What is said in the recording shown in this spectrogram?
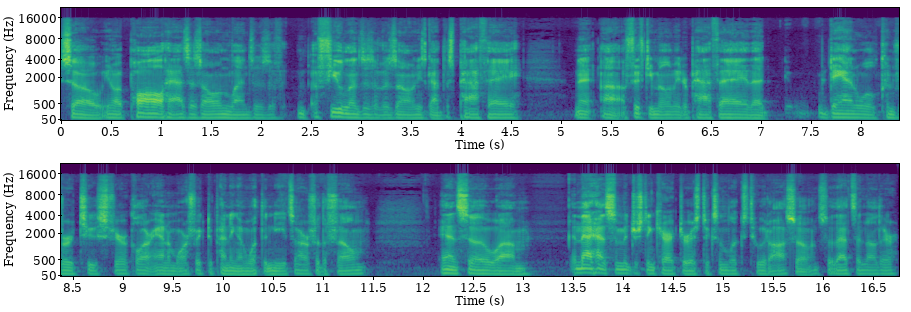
So you know, Paul has his own lenses, a few lenses of his own. He's got this Pathé, uh, 50 millimeter Pathé that Dan will convert to spherical or anamorphic depending on what the needs are for the film, and so um, and that has some interesting characteristics and looks to it also. And so that's another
